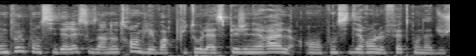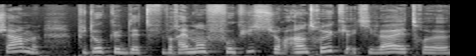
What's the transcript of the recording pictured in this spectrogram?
on peut le considérer sous un autre angle et voir plutôt l'aspect général en considérant le fait qu'on a du charme, plutôt que d'être vraiment focus sur un truc qui va être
